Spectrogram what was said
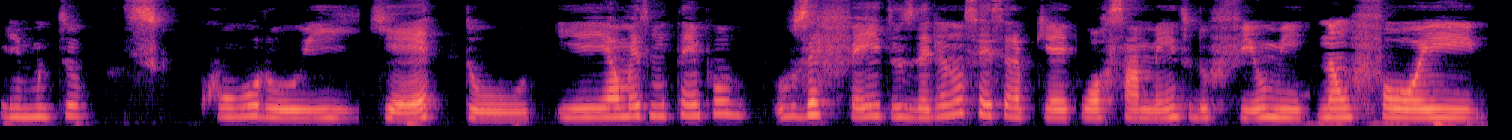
Ele é muito escuro e quieto e ao mesmo tempo os efeitos dele, eu não sei se era porque o orçamento do filme não foi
